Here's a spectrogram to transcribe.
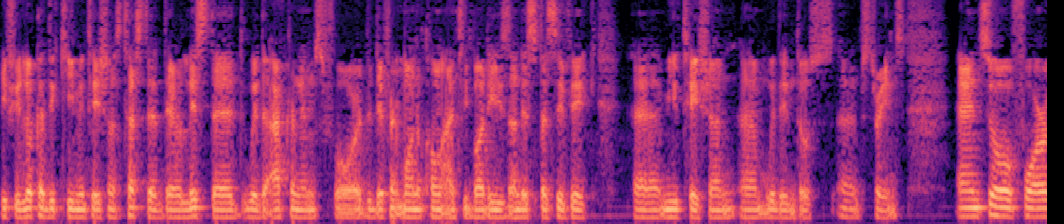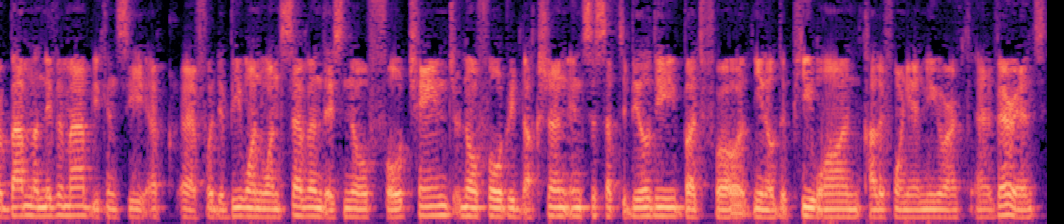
if you look at the key mutations tested, they're listed with the acronyms for the different monoclonal antibodies and the specific uh, mutation um, within those uh, strains. And so for bamlanivimab, you can see uh, uh, for the B117, there's no fold change, no fold reduction in susceptibility. But for, you know, the P1, California, New York uh, variants,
